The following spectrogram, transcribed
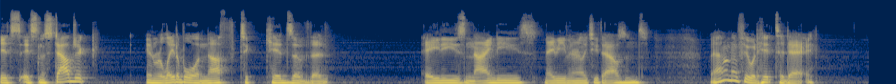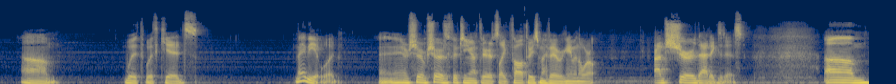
it's it's nostalgic and relatable enough to kids of the 80s, 90s, maybe even early 2000s. But I don't know if it would hit today. Um, with with kids, maybe it would. I'm sure I'm sure as a 15 year out there, it's like Fallout 3 is my favorite game in the world. I'm sure that exists. Um,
